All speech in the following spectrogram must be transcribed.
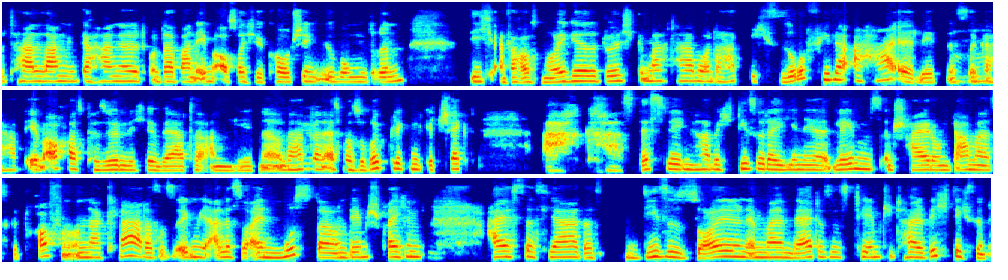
total lang gehangelt und da waren eben auch solche Coaching-Übungen drin, die ich einfach aus Neugierde durchgemacht habe. Und da habe ich so viele Aha-Erlebnisse mhm. gehabt, eben auch was persönliche Werte angeht. Ne? Und da habe ja. dann erstmal so rückblickend gecheckt, ach krass, deswegen habe ich diese oder jene Lebensentscheidung damals getroffen. Und na klar, das ist irgendwie alles so ein Muster und dementsprechend heißt das ja, dass diese Säulen in meinem Wertesystem total wichtig sind.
